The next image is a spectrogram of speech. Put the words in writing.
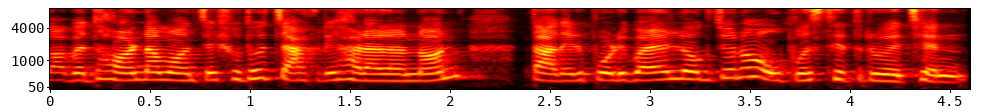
তবে ধর্ণা মঞ্চে শুধু চাকরি চাকরিহারারা নন, তাদের পরিবারের লোকজনও উপস্থিত রয়েছেন।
